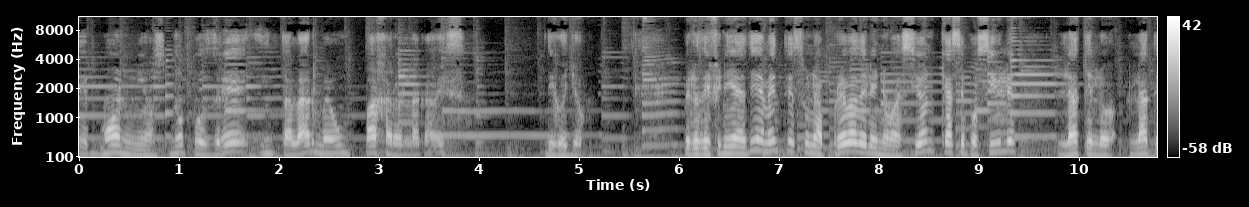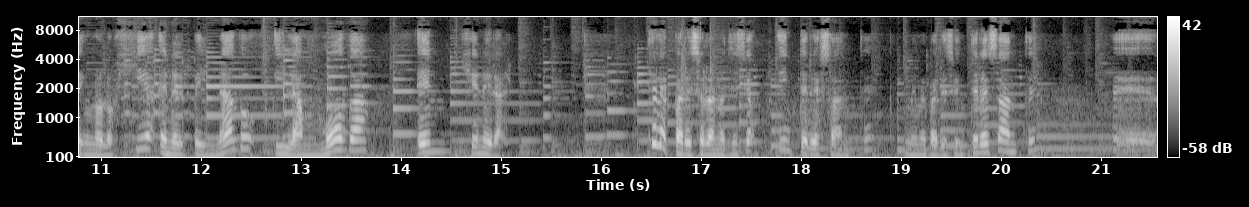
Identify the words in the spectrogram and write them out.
demonios! No podré instalarme un pájaro en la cabeza, digo yo. Pero definitivamente es una prueba de la innovación que hace posible la, la tecnología en el peinado y la moda en general. ¿Qué les pareció la noticia? Interesante, a mí me pareció interesante. Eh,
